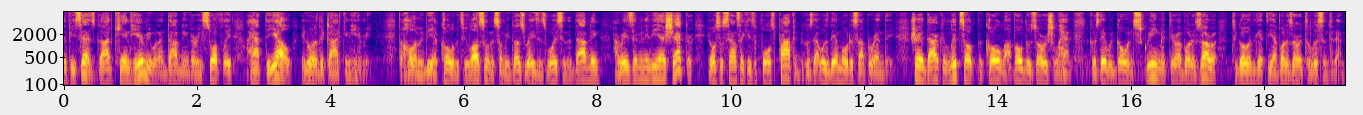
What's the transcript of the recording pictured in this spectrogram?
if he says, God can't hear me when I'm davening very softly. I have to yell in order that God can hear me. If somebody does raise his voice in the davening. He also sounds like he's a false prophet because that was their modus operandi. Because they would go and scream at their avodah zorah to go and get the avodah zorah to listen to them.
